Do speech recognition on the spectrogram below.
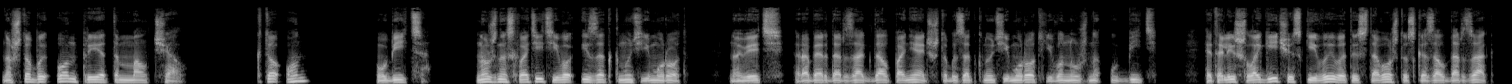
но чтобы он при этом молчал. Кто он? Убийца. Нужно схватить его и заткнуть ему рот. Но ведь Роберт Дарзак дал понять, чтобы заткнуть ему рот, его нужно убить. Это лишь логический вывод из того, что сказал Дарзак.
